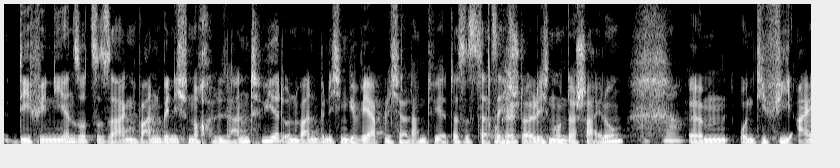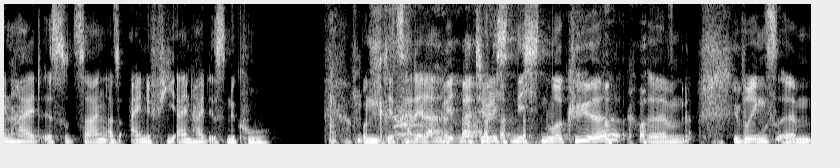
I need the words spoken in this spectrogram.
definieren sozusagen, wann bin ich noch Landwirt und wann bin ich ein gewerblicher Landwirt. Das ist tatsächlich Okay. steuerlich eine Unterscheidung. Ja. Ähm, und die Vieheinheit ist sozusagen, also eine Vieheinheit ist eine Kuh. Und jetzt hat der Landwirt natürlich nicht nur Kühe. ähm, übrigens, ähm,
